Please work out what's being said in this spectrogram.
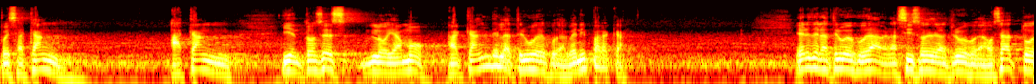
pues Acán, Acán. Y entonces lo llamó Acán de la tribu de Judá. Vení para acá. Eres de la tribu de Judá, ¿verdad? Sí, soy de la tribu de Judá. O sea, tu,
